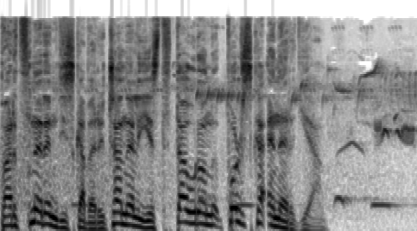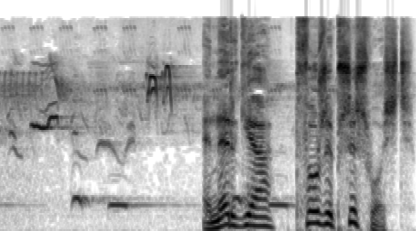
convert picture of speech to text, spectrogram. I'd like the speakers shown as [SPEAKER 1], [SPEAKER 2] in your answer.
[SPEAKER 1] Partnerem Discovery Channel jest Tauron Polska Energia. Energia tworzy przyszłość.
